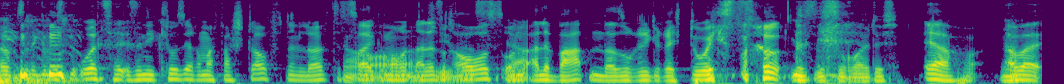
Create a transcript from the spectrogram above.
ab so einer gewissen Uhrzeit sind die Klos ja auch immer verstopft, dann läuft das Oh, Zeug immer unten alles Jesus, raus und ja. alle warten da so regelrecht durch. So. Das ist so räudig. Ja, Ja. aber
